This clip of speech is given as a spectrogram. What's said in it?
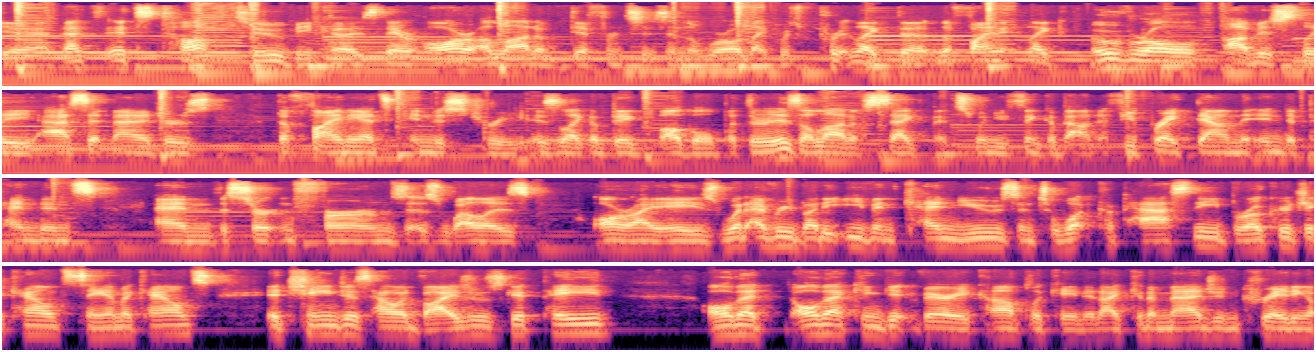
Yeah, that's it's tough too because there are a lot of differences in the world. Like, which like the the fin- like overall, obviously, asset managers, the finance industry is like a big bubble, but there is a lot of segments when you think about it. If you break down the independents and the certain firms as well as RIAs, what everybody even can use and to what capacity, brokerage accounts, SAM accounts, it changes how advisors get paid. All that all that can get very complicated. I can imagine creating a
